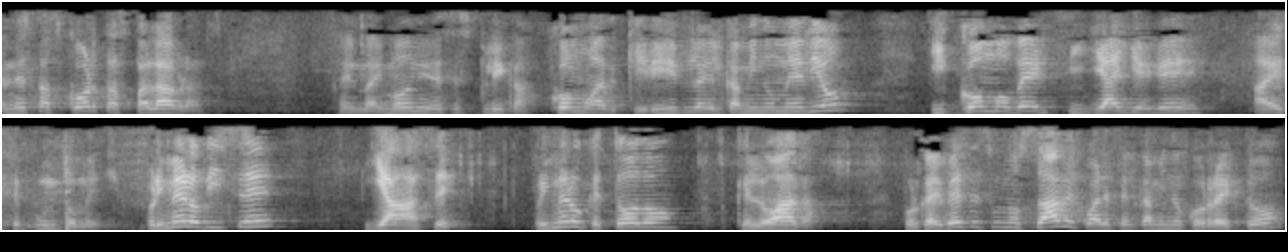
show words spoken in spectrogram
en estas cortas palabras, el Maimónides explica cómo adquirirle el camino medio y cómo ver si ya llegué a ese punto medio. Primero dice, ya hace. Primero que todo, que lo haga. Porque hay veces uno sabe cuál es el camino correcto,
